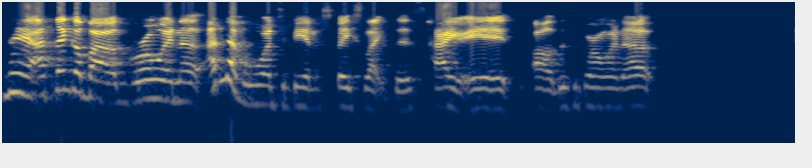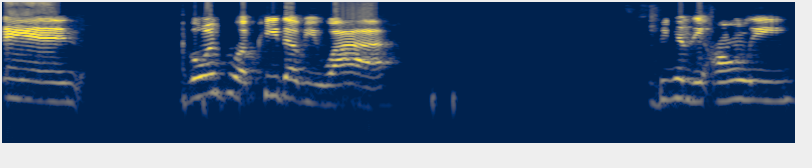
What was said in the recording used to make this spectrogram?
man, I think about growing up. I never wanted to be in a space like this, higher ed, all this growing up, and going to a PWI being the only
